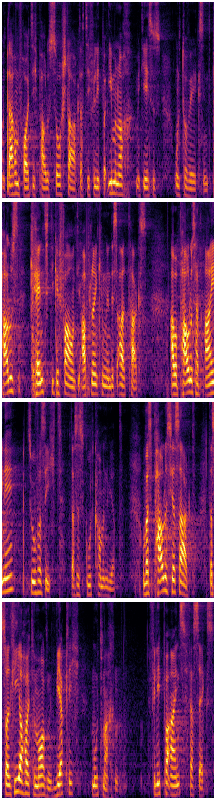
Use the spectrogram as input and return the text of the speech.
Und darum freut sich Paulus so stark, dass die Philipper immer noch mit Jesus unterwegs sind. Paulus kennt die Gefahr und die Ablenkungen des Alltags. Aber Paulus hat eine Zuversicht, dass es gut kommen wird. Und was Paulus hier sagt, das soll dir heute Morgen wirklich Mut machen. Philippa 1, Vers 6.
